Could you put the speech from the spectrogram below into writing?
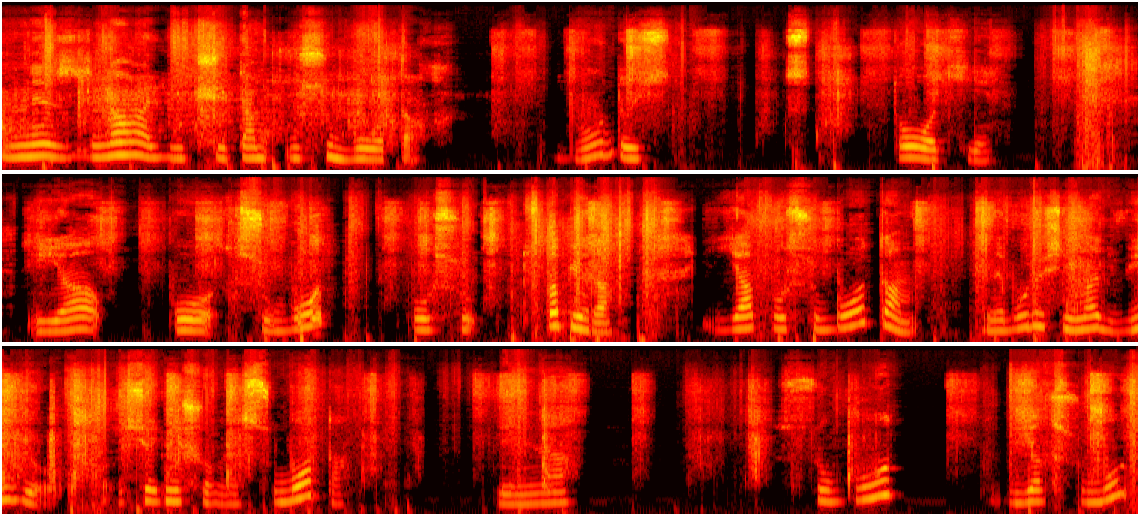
Не знаю, чи там у суботах буду стоки. Я по субот... по су... Стоп, ігра. Я по суботам не буду знімати відео. Сьогодні що у нас субота? Блін, на субботу я в суботу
